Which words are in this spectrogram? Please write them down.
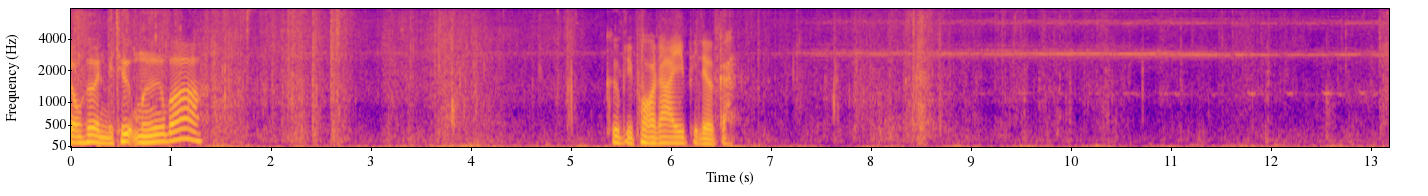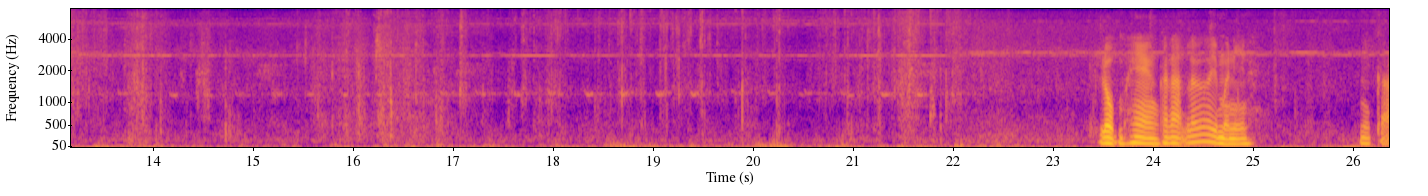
ลงเฮินไปถือมือบ่คือพี่พ่อได้พี่เหลือกะลมแห้งขนาดเลยเหมือนนี้นะนี่กะ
